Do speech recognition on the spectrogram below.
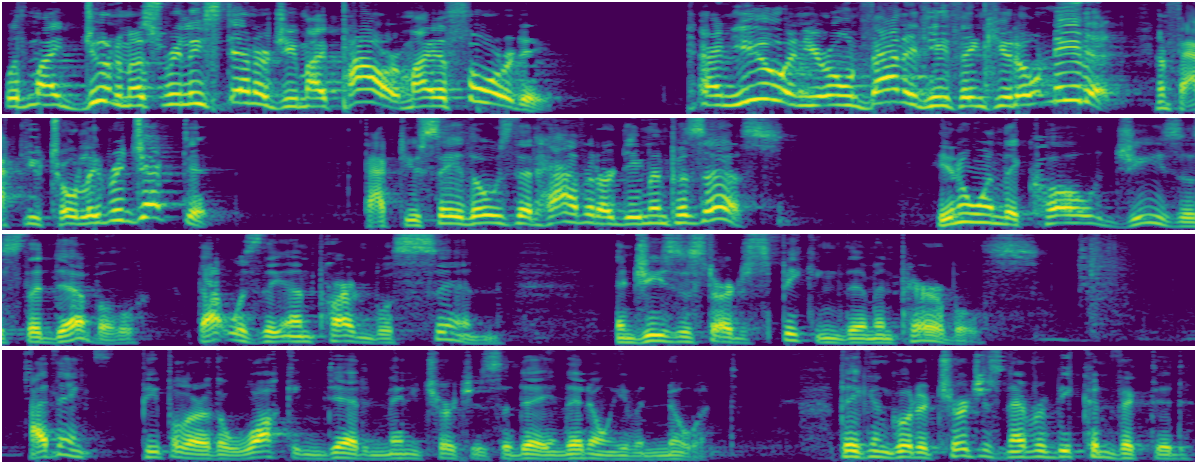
with my dunamis released energy, my power, my authority. And you and your own vanity think you don't need it. In fact, you totally reject it. In fact, you say those that have it are demon possessed. You know, when they called Jesus the devil, that was the unpardonable sin. And Jesus started speaking them in parables. I think people are the walking dead in many churches today, and they don't even know it. They can go to churches, never be convicted.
